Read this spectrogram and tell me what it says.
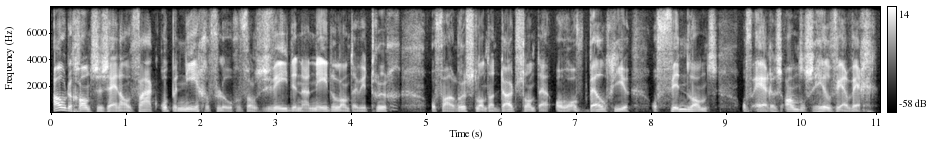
Oude ganzen zijn al vaak op en neer gevlogen. Van Zweden naar Nederland en weer terug. Of van Rusland naar Duitsland. of België. Of Finland. Of ergens anders heel ver weg.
